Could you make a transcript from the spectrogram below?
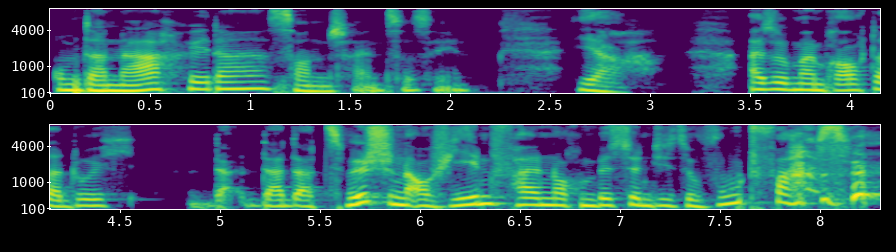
um danach wieder Sonnenschein zu sehen. Ja, also man braucht dadurch da, da dazwischen auf jeden Fall noch ein bisschen diese Wutphase.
